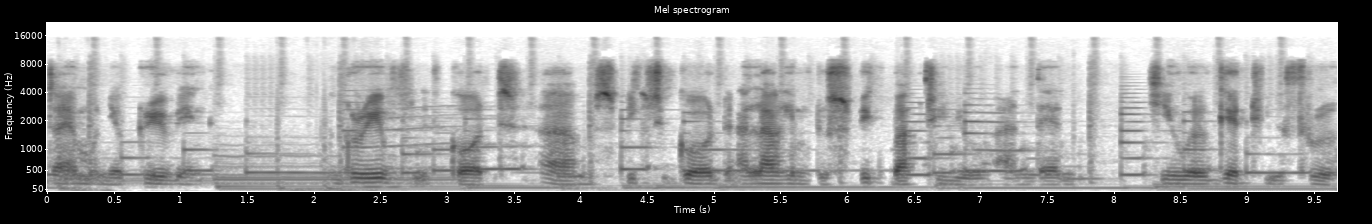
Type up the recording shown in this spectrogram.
time when you're grieving. Grieve with God, um, speak to God, allow Him to speak back to you, and then He will get you through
